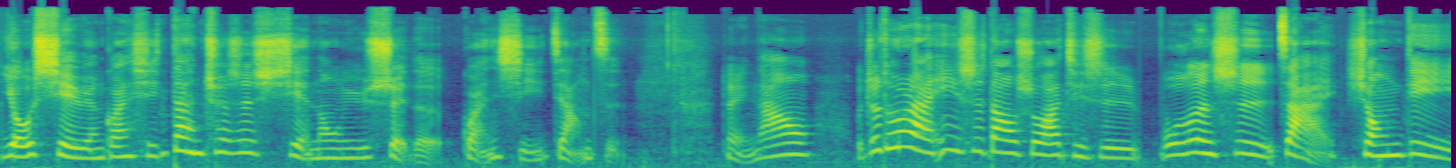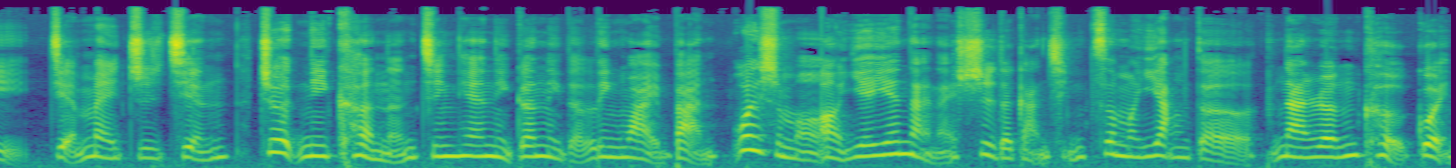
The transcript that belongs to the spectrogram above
有血缘关系，但却是血浓于水的关系，这样子。对，然后我就突然意识到说啊，其实不论是在兄弟姐妹之间，就你可能今天你跟你的另外一半，为什么啊爷爷奶奶式的感情这么样的难人可贵？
